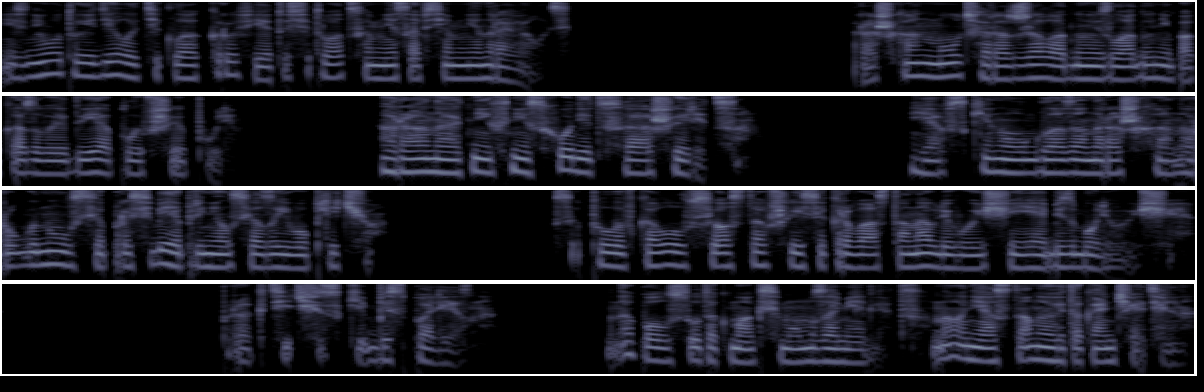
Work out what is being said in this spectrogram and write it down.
Из него то и дело текла кровь, и эта ситуация мне совсем не нравилась. Рашхан молча разжал одну из ладоней, показывая две оплывшие пули. Рана от них не сходится, а ширится. Я вскинул глаза на Рашхана, ругнулся про себя и принялся за его плечо. Всыпал и вколол все оставшееся кровоостанавливающее и обезболивающее. Практически бесполезно. На полсуток максимум замедлит, но не остановит окончательно.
